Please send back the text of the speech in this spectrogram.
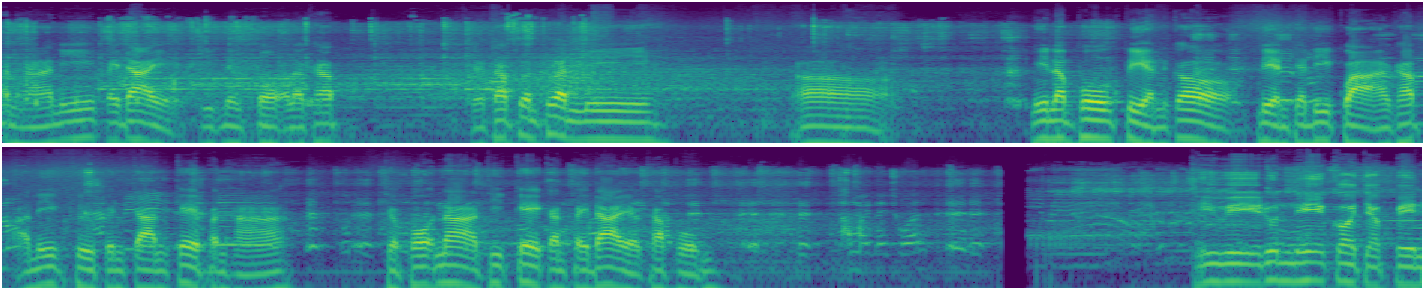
ปัญหานี้ไปได้อีกหนึ่งเปราะแล้วครับแต่ถ้าเพื่อนๆมีมีลำโพงเปลี่ยนก็เปลี่ยนจะดีกว่าครับ อันนี้คือเป็นการแก้ปัญหา เฉพาะหน้าที่แก้กันไปได้ครับผมทีวีรุ่นนี้ก็จะเป็น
